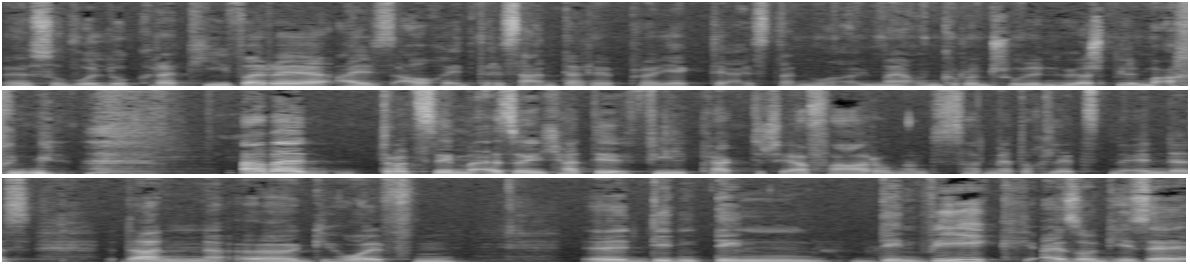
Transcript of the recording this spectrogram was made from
äh, sowohl lukrativere als auch interessantere Projekte, als dann nur immer an Grundschulen Hörspiel machen. Aber trotzdem, also ich hatte viel praktische Erfahrung und das hat mir doch letzten Endes dann äh, geholfen, den, den, den Weg, also, diese,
